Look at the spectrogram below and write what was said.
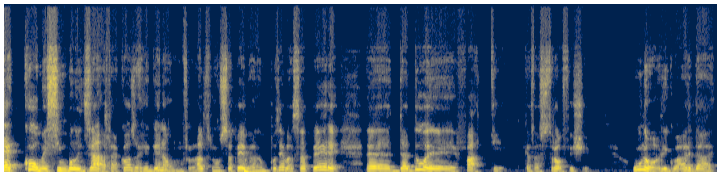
è come simbolizzata, cosa che Genon fra l'altro non sapeva, non poteva sapere, eh, da due fatti catastrofici. Uno riguarda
